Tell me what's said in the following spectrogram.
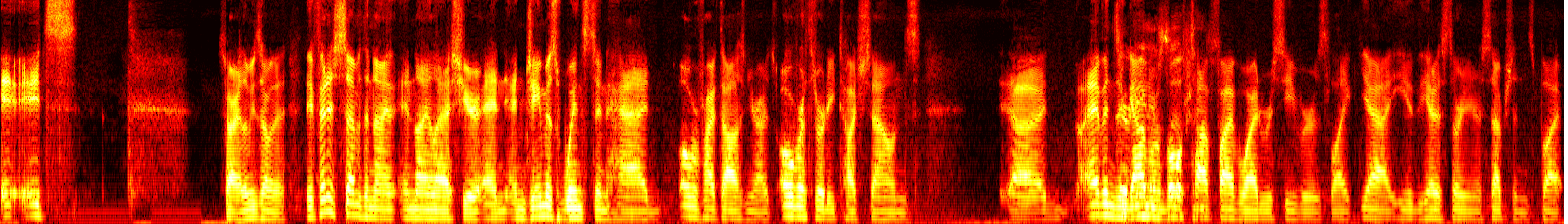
it, it's. Sorry, let me start with it. They finished seventh and nine and nine last year, and and Jameis Winston had over five thousand yards, over thirty touchdowns uh, Evans and 30 Godwin were both top five wide receivers. Like, yeah, he, he had his 30 interceptions, but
